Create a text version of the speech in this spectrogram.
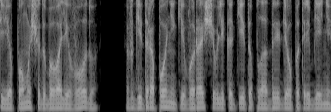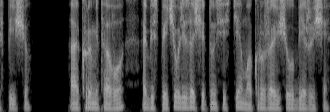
ее помощью добывали воду, в гидропонике выращивали какие-то плоды для употребления в пищу, а кроме того, обеспечивали защитную систему, окружающего убежище.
